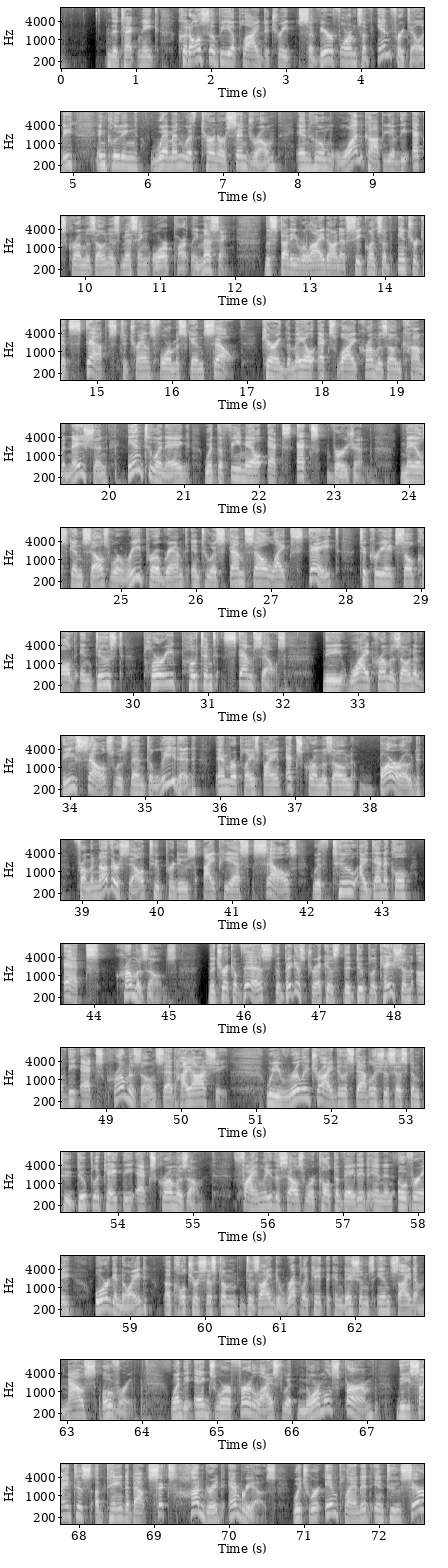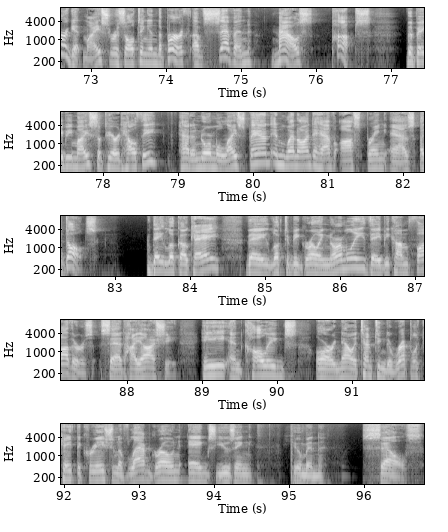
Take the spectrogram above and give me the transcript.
The technique could also be applied to treat severe forms of infertility, including women with Turner syndrome, in whom one copy of the X chromosome is missing or partly missing. The study relied on a sequence of intricate steps to transform a skin cell, carrying the male XY chromosome combination into an egg with the female XX version. Male skin cells were reprogrammed into a stem cell like state to create so called induced pluripotent stem cells. The Y chromosome of these cells was then deleted and replaced by an X chromosome borrowed from another cell to produce iPS cells with two identical X chromosomes. The trick of this, the biggest trick, is the duplication of the X chromosome, said Hayashi. We really tried to establish a system to duplicate the X chromosome. Finally, the cells were cultivated in an ovary organoid, a culture system designed to replicate the conditions inside a mouse ovary. When the eggs were fertilized with normal sperm, the scientists obtained about 600 embryos, which were implanted into surrogate mice, resulting in the birth of seven mouse pups. The baby mice appeared healthy, had a normal lifespan, and went on to have offspring as adults. They look okay. They look to be growing normally. They become fathers, said Hayashi. He and colleagues are now attempting to replicate the creation of lab grown eggs using human cells.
